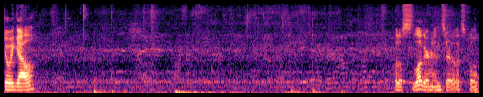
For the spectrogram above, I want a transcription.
Joey Gallo. Little slugger insert, that looks cool.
